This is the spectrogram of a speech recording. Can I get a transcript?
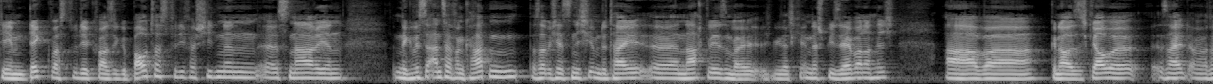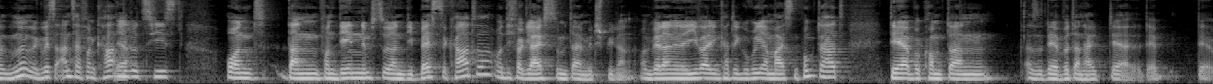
dem Deck, was du dir quasi gebaut hast für die verschiedenen äh, Szenarien, eine gewisse Anzahl von Karten. Das habe ich jetzt nicht im Detail äh, nachgelesen, weil, wie gesagt, ich kenne das Spiel selber noch nicht. Aber genau, also ich glaube, es ist halt einfach ne, eine gewisse Anzahl von Karten, ja. die du ziehst. Und dann von denen nimmst du dann die beste Karte und die vergleichst du mit deinen Mitspielern. Und wer dann in der jeweiligen Kategorie am meisten Punkte hat, der bekommt dann, also der wird dann halt der, der der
